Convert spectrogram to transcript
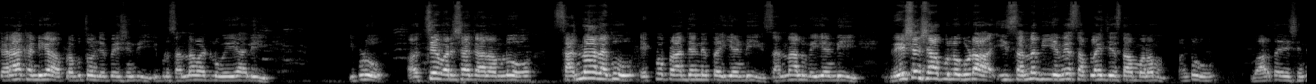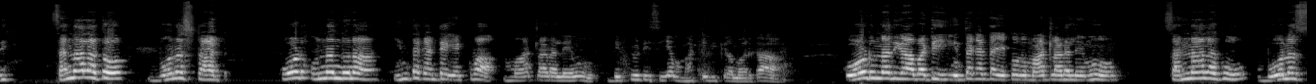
కరాఖండిగా ప్రభుత్వం చెప్పేసింది. ఇప్పుడు సన్నవట్లు వేయాలి. ఇప్పుడు వచ్చే వర్షాకాలంలో సన్నాలకు ఎక్కువ ప్రాధాన్యత ఇవ్వండి సన్నాలు వేయండి. రేషన్ షాపుల్లో కూడా ఈ సన్న బియ్యమే సప్లై చేస్తాం మనం అంటూ వార్త చేసింది. సన్నాలతో బోనస్ స్టార్ట్. కోడ్ ఉన్నందున ఇంతకంటే ఎక్కువ మాట్లాడలేము deputy CM Bhatti Vikramarka. Code ఉన్నది కాబట్టి ఇంతకంటే ఎక్కువగా మాట్లాడలేము. సన్నాలకు బోనస్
